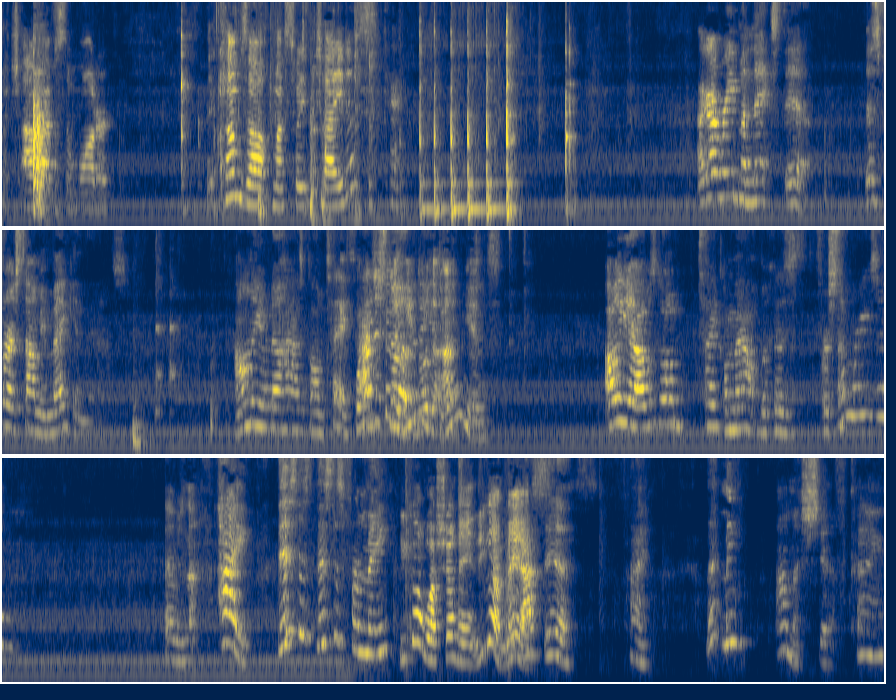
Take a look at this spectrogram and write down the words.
Which I'll have some water that comes off my sweet potatoes. Okay. I gotta read my next step. This is the first time you're making this. I don't even know how it's gonna taste. Well, I just know you it the onions. Oh yeah, I was gonna take them out because for some reason that was not. Hey, this is this is for me. You gotta wash your hands. You got a I got this. Hey, let me. I'm a chef. Okay.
